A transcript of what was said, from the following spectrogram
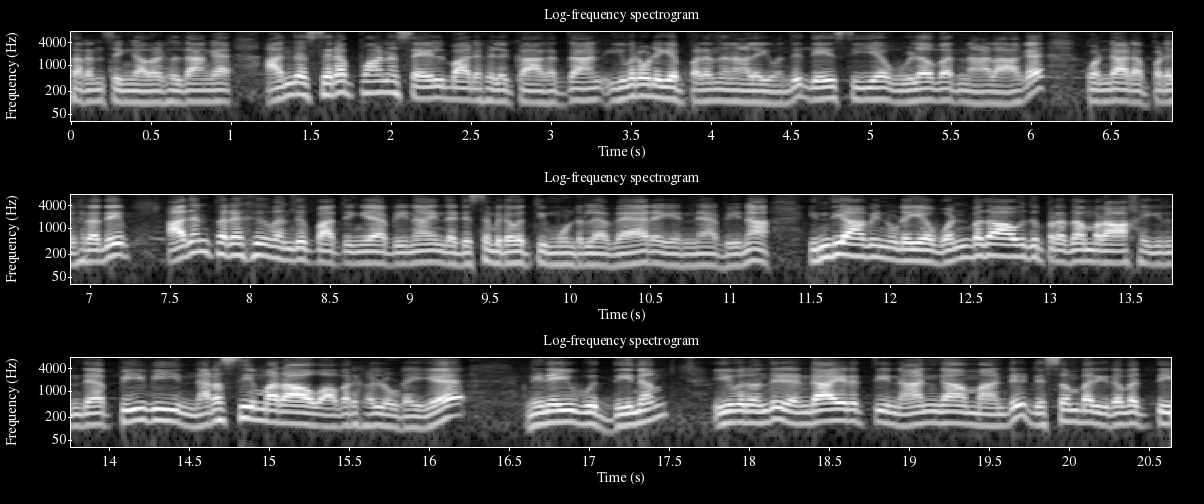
சரண் சிங் அவர்கள் தாங்க அந்த சிறப்பான செயல்பாடுகளுக்காகத்தான் இவருடைய பிறந்த நாளை வந்து தேசிய உழவர் நாளாக கொண்டாடப்படுகிறது. அதன் பிறகு வந்து பார்த்தீங்க அப்படின்னா இந்த டிசம்பர் இருபத்தி மூன்றில் வேற என்ன அப்படின்னா இந்தியாவினுடைய ஒன்பதாவது பிரதமராக இருந்த பி வி நரசிம்மராவ் அவர்களுடைய நினைவு தினம். இவர் வந்து ரெண்டாயிரத்தி நான்காம் ஆண்டு டிசம்பர் இருபத்தி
